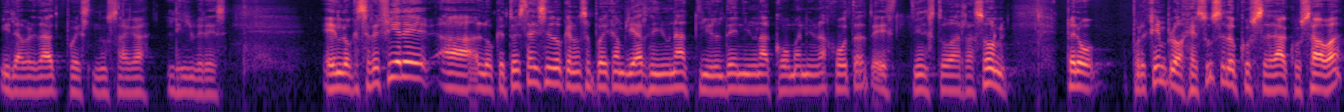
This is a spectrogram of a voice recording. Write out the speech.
y la verdad pues nos haga libres. En lo que se refiere a lo que tú estás diciendo que no se puede cambiar ni una tilde, ni una coma, ni una jota, tienes toda razón. Pero por ejemplo, a Jesús se le acusaba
